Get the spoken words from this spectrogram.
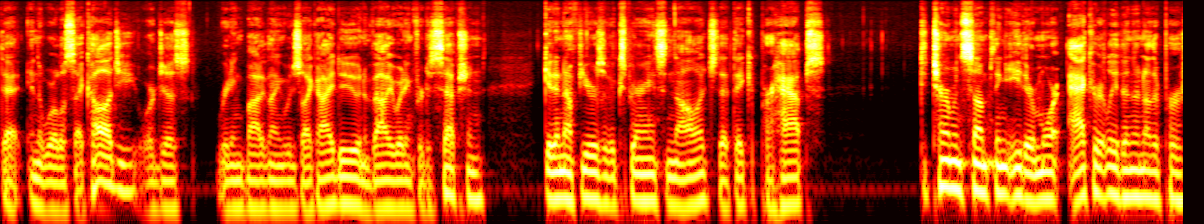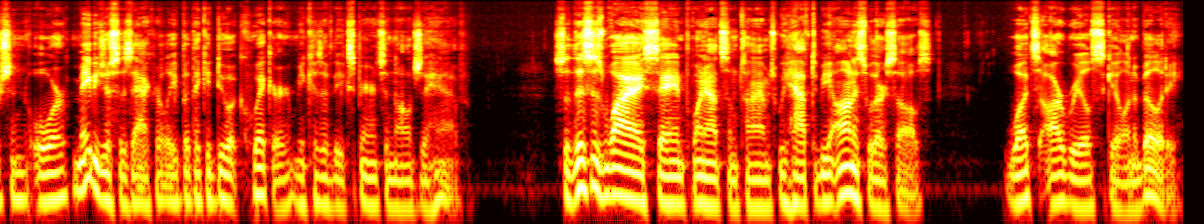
that, in the world of psychology or just reading body language like I do and evaluating for deception, get enough years of experience and knowledge that they could perhaps determine something either more accurately than another person or maybe just as accurately, but they could do it quicker because of the experience and knowledge they have. So, this is why I say and point out sometimes we have to be honest with ourselves. What's our real skill and ability?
